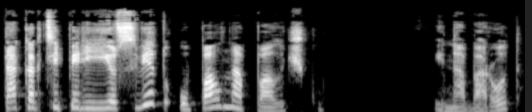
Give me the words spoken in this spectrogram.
так как теперь ее свет упал на палочку. И наоборот,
